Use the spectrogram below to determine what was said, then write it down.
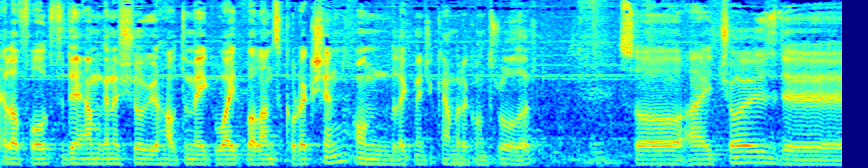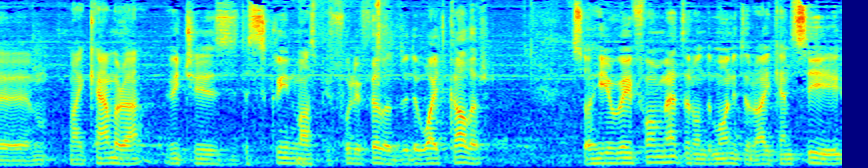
Hello folks, today I'm gonna show you how to make white balance correction on Blackmagic camera controller. So I chose the, my camera, which is the screen must be fully filled with the white color. So here waveform meter on the monitor I can see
